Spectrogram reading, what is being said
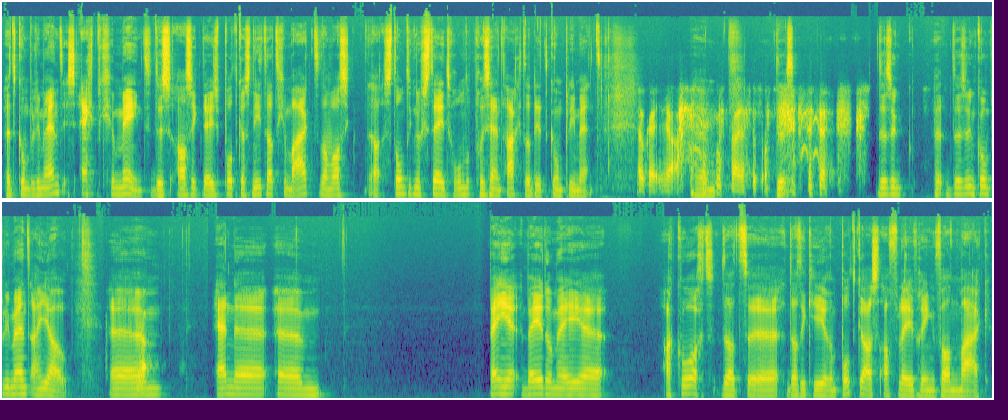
het compliment is echt gemeend. Dus als ik deze podcast niet had gemaakt, dan was ik, stond ik nog steeds 100% achter dit compliment. Oké, okay, ja. Um, dus, dus, een, dus een compliment aan jou. Um, ja. En uh, um, ben, je, ben je ermee uh, akkoord dat, uh, dat ik hier een podcast aflevering van maak?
